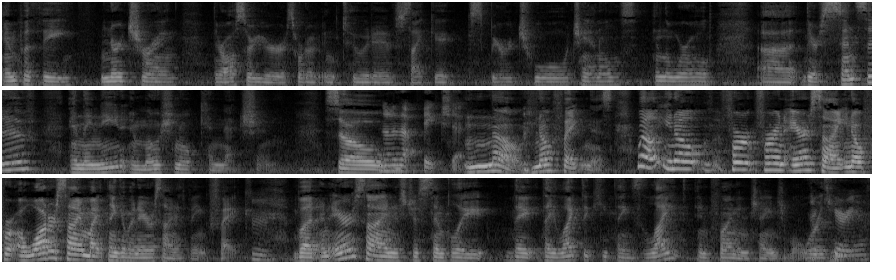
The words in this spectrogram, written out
empathy, nurturing. They're also your sort of intuitive, psychic, spiritual channels in the world. Uh, they're sensitive and they need emotional connection. So None of that fake shit. no, no fakeness. Well, you know, for for an air sign, you know, for a water sign might think of an air sign as being fake, Hmm. but an air sign is just simply they they like to keep things light and fun and changeable. They're Whereas curious.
